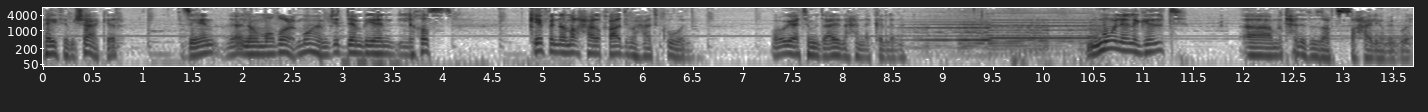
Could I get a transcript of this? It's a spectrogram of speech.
هيثم شاكر. زين؟ لأنه موضوع مهم جدا يخص كيف إن المرحلة القادمة حتكون. وهو يعتمد علينا إحنا كلنا. مو اللي أنا قلت آه متحدث وزارة الصحة اليوم يقول.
